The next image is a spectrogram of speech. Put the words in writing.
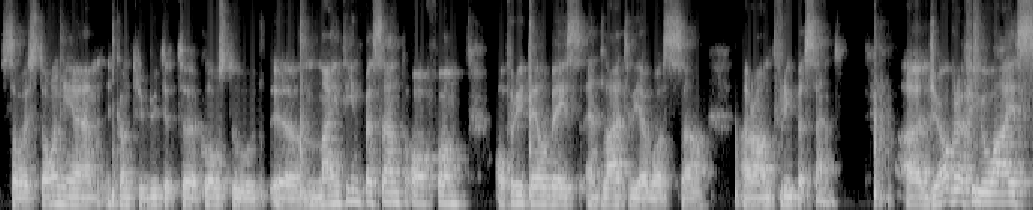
So Estonia contributed uh, close to 19% uh, of, um, of retail base and Latvia was uh, around 3%. Uh, geography wise,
